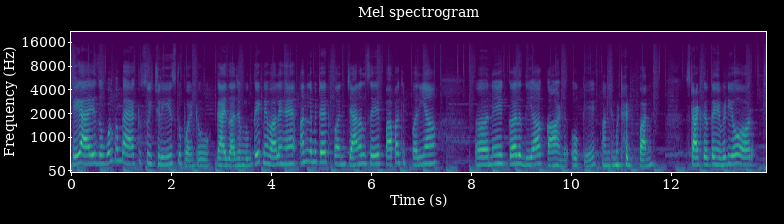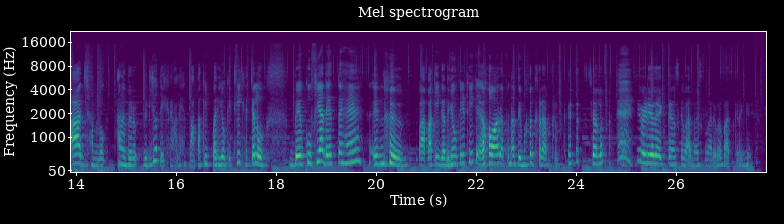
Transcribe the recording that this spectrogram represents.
Hey guys welcome back to switch series 2.0 guys आज हम लोग देखने वाले हैं अनलिमिटेड फन चैनल से पापा की परियाँ ने कर दिया कांड। ओके अनलिमिटेड फन स्टार्ट करते हैं वीडियो और आज हम लोग अनदर वीडियो देखने वाले हैं पापा की परियों की, ठीक है? चलो, बेवकूफ़ियाँ देखते हैं इन पापा की गधियों की, ठीक है? और अपना दिमाग खराब करते हैं। चलो, ये वीडियो देखते हैं, उसके बाद में इसके बारे में बात करेंगे।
